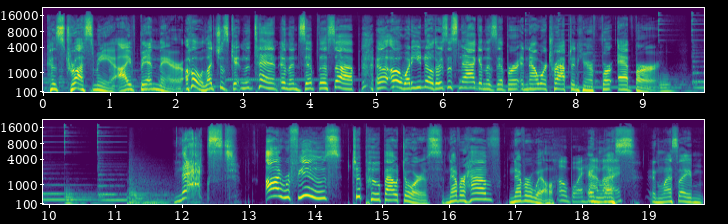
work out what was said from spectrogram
Because trust me, I've been there. Oh, let's just get in the tent and then zip this up. Uh, oh, what do you know? There's a snag in the zipper, and now we're trapped in here forever. Next! I refuse to poop outdoors. Never have, never will. Oh boy, have unless unless I'm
